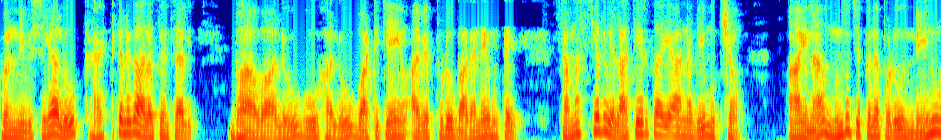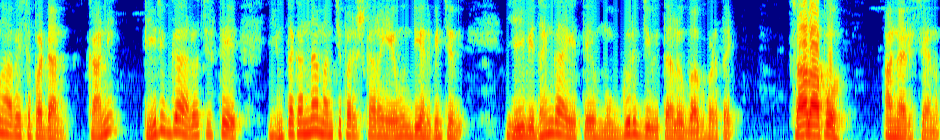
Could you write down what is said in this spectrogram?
కొన్ని విషయాలు ప్రాక్టికల్గా ఆలోచించాలి. భావాలు ఊహలు వాటికేం అవెప్పుడూ బాగానే ఉంటాయి. సమస్యలు ఎలా తీరుతాయా అన్నది ముఖ్యం. ఆయన ముందు చెప్పినప్పుడు నేను ఆవేశపడ్డాను. కానీ తీరిగ్గా ఆలోచిస్తే ఇంతకన్నా మంచి పరిష్కారం ఏముంది అనిపించింది. ఈ విధంగా అయితే ముగ్గురు జీవితాలు బాగుపడతాయి. చాలా పో అని అరిచాను.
